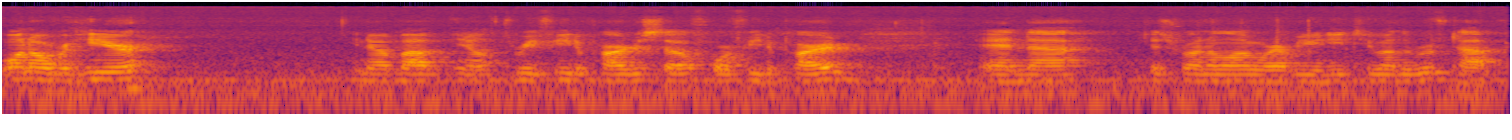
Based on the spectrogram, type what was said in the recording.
one over here, know, about, you know, three feet apart or so, four feet apart, and uh, just run along wherever you need to on the rooftop.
